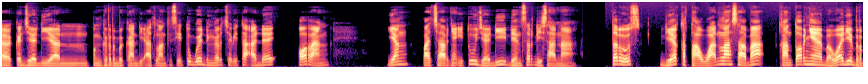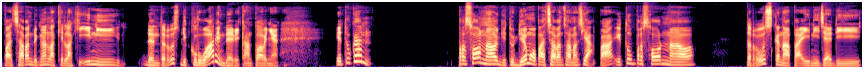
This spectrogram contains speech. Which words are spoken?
uh, kejadian penggerbekan di Atlantis itu gue dengar cerita ada orang yang pacarnya itu jadi dancer di sana. Terus dia ketahuan lah sama kantornya bahwa dia berpacaran dengan laki-laki ini dan terus dikeluarin dari kantornya. Itu kan personal gitu. Dia mau pacaran sama siapa itu personal. Terus kenapa ini jadi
